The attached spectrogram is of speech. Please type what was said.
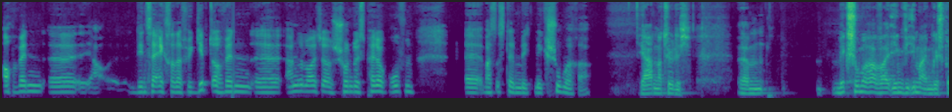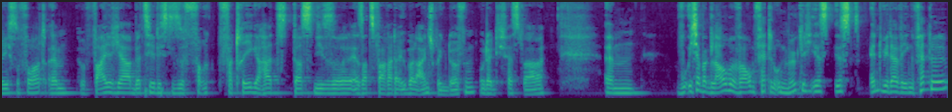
auch wenn, äh, ja, den es ja extra dafür gibt, auch wenn äh, andere Leute schon durchs Paddock rufen, äh, was ist denn mit Mick Schumacher? Ja, natürlich. Ähm, Mick Schumacher war irgendwie immer im Gespräch sofort, ähm, weil ja Mercedes diese verrückten Verträge hat, dass diese Ersatzfahrer da überall einspringen dürfen oder die Testfahrer. Ähm, wo ich aber glaube, warum Vettel unmöglich ist, ist entweder wegen Vettel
